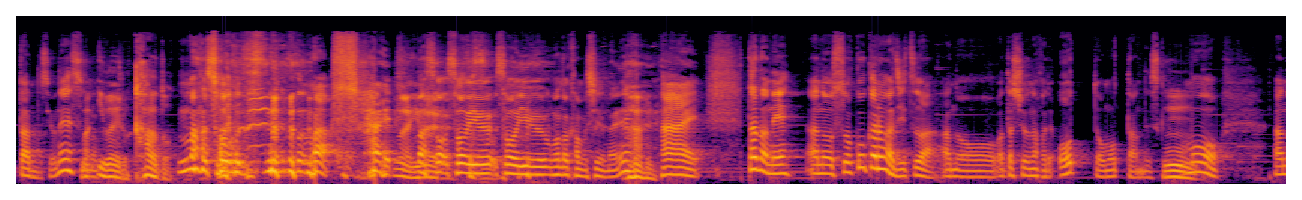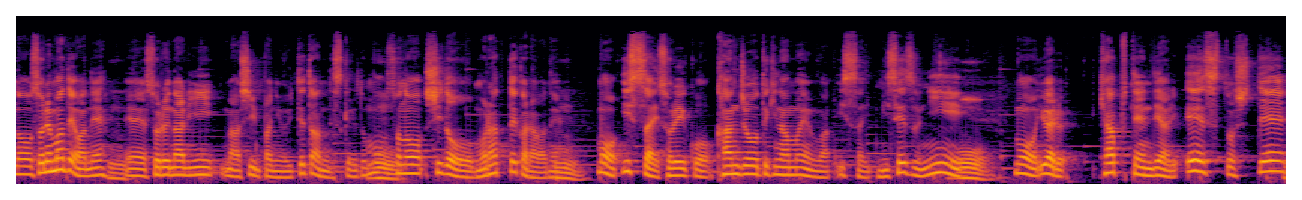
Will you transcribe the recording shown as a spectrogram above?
たんですよね。まあいわゆるカード。まあそうですね。まあはい。まあいまあそうそういうそういうものかもしれないね。はい。ただね、あのそこからが実はあの私の中でおっと思ったんですけれども。あのそれまではね、えーそれなりに、まあ、審判には言ってたんですけれども、その指導をもらってからはね、もう一切それ以降感情的な面は一切見せずにおうもういわゆるキャプテンでありエースとして、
